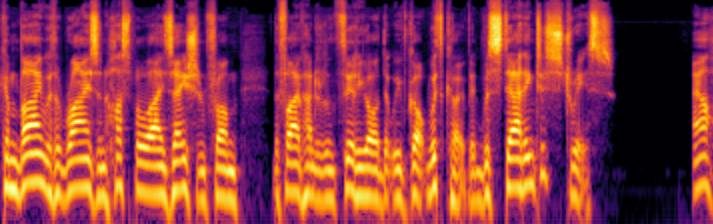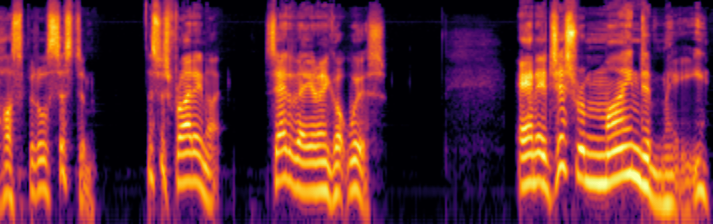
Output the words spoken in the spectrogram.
combined with a rise in hospitalisation from the 530 odd that we've got with COVID, was starting to stress our hospital system. This was Friday night. Saturday, it only got worse. And it just reminded me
